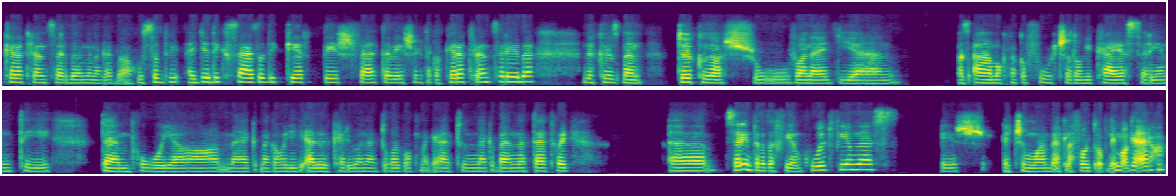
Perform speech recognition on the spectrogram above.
keretrendszerben, meg ebbe a 21. századi kérdés feltevéseknek a keretrendszerébe, de közben tök lassú, van egy ilyen az álmoknak a furcsa logikája szerinti tempója, meg, meg ahogy így előkerülnek dolgok, meg eltűnnek benne. Tehát, hogy uh, szerintem ez a film kultfilm lesz, és egy csomó embert le fog dobni magára.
